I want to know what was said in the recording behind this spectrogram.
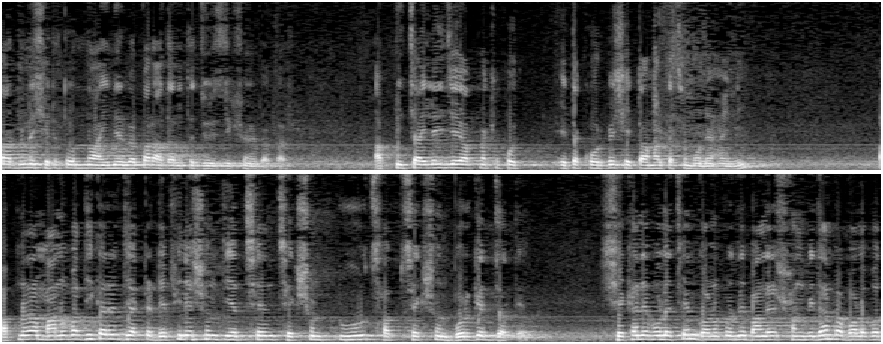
পারবেন না, সেটা তো অন্য আইনের ব্যাপার, আদালতের জুরিসডিকশনের ব্যাপার। আপনি চাইলেই যে আপনাকে এটা করবে, সেটা আমার কাছে মনে হয়নি। আপনারা মানবাধিকারের যে একটা ডেফিনেশন দিয়েছেন সেকশন টু সাবসেকশন বর্গের যাতে সেখানে বলেছেন, গণপ্রজাতন্ত্রী বাংলাদেশ সংবিধান বা বলবৎ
